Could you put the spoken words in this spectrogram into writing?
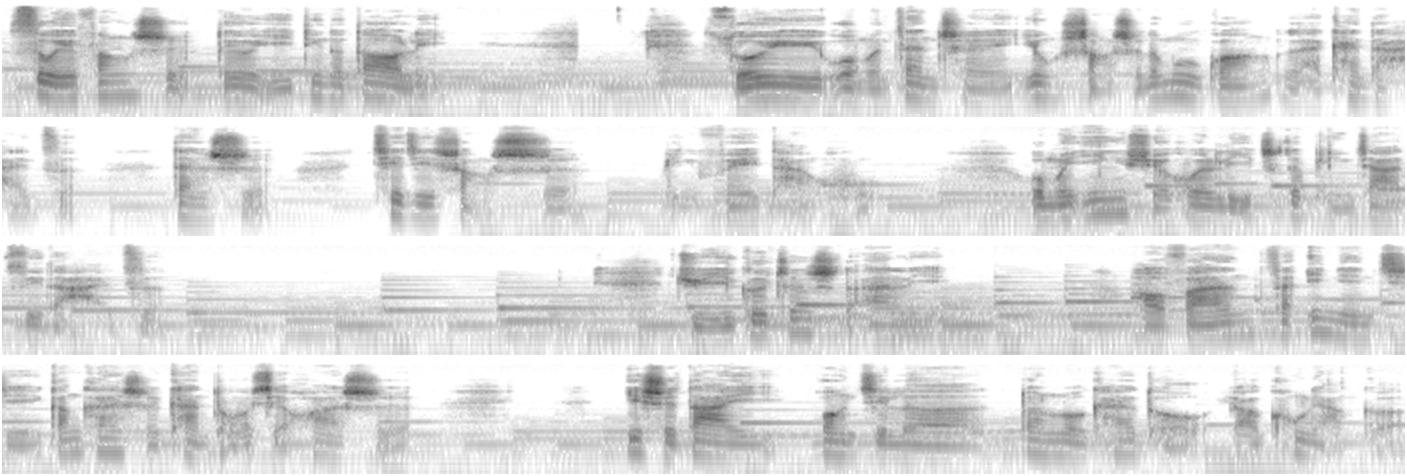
思维方式都有一定的道理。所以，我们赞成用赏识的目光来看待孩子，但是切记赏识并非袒护。我们应学会理智的评价自己的孩子。举一个真实的案例：郝凡在一年级刚开始看图写画时，一时大意忘记了段落开头要空两格，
